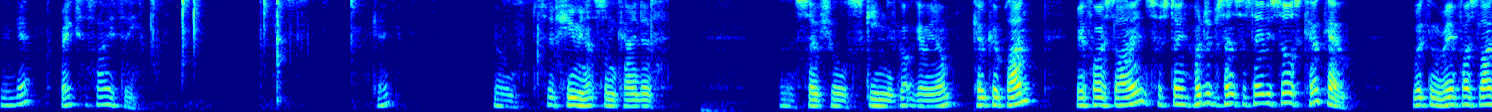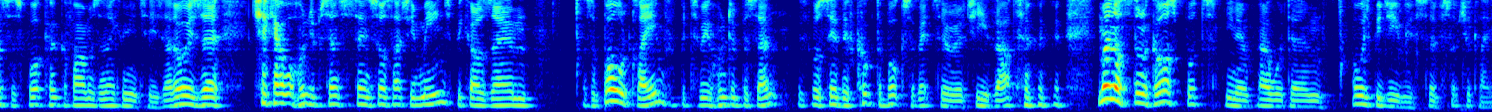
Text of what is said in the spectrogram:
There we go. Break Society. Okay. So assuming that's some kind of uh, social scheme they've got going on. Cocoa Plan, Rainforest Alliance, sustain 100% sustainably sourced cocoa. Working with Rainforest Alliance to support cocoa farmers and their communities. I'd always uh, check out what 100% sustainable source actually means because um, it's a bold claim for to be 100%. We'll see if they've cooked the books a bit to achieve that. Might not have done, of course, but, you know, I would um, always be dubious of such a claim.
